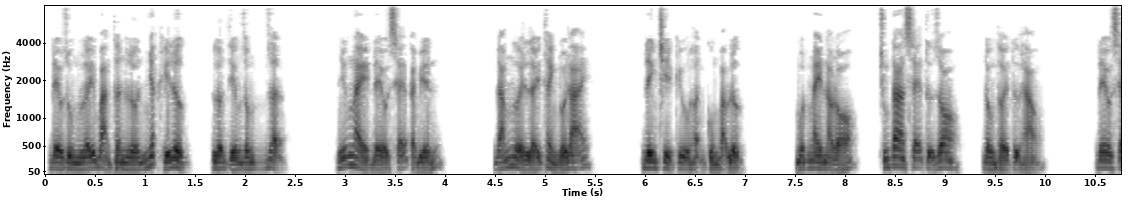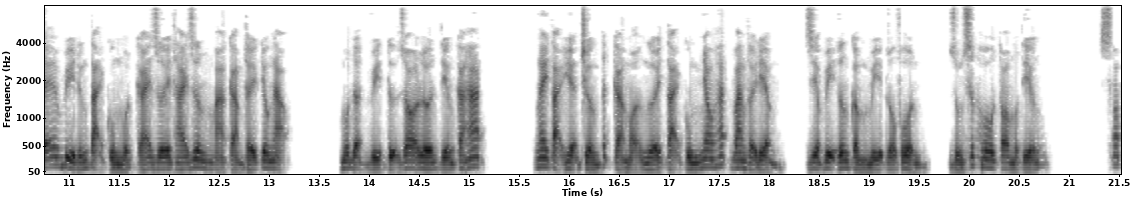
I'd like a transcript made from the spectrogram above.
đều dùng lấy bản thân lớn nhất khí lực, lớn tiếng giống giận. Những này đều sẽ cải biến. Đám người lấy thành đối đãi. Đình chỉ cựu hận cùng bạo lực. Một ngày nào đó, chúng ta sẽ tự do, đồng thời tự hào. Đều sẽ vì đứng tại cùng một cái dưới thái dương mà cảm thấy kiêu ngạo. Một đợt vì tự do lớn tiếng ca hát. Ngay tại hiện trường tất cả mọi người tại cùng nhau hát vang thời điểm, diệp vị ương cầm mịt rổ phồn, dùng sức hô to một tiếng. Sót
